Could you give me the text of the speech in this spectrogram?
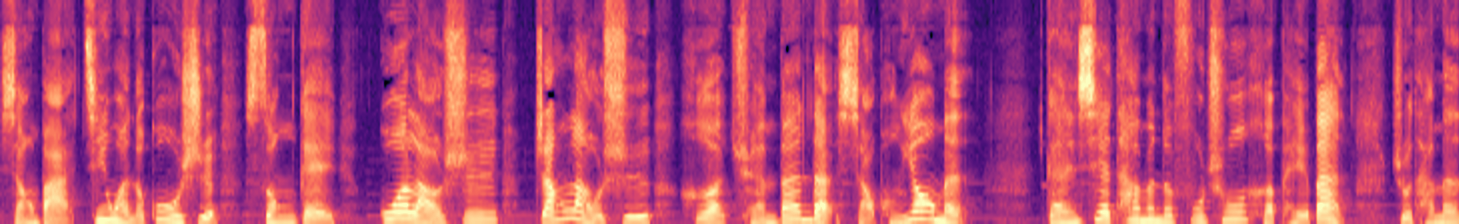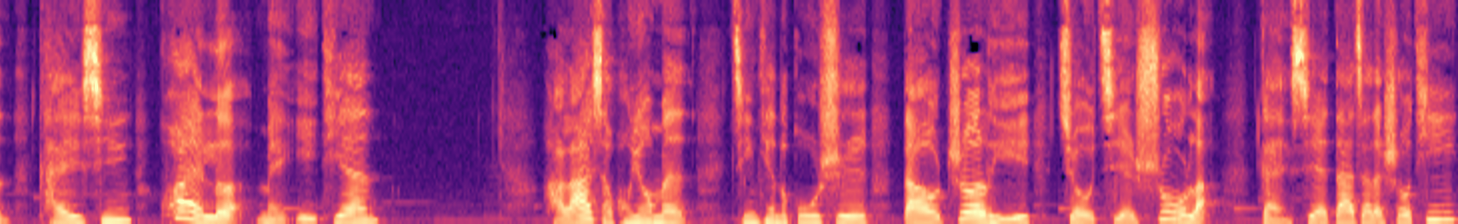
想把今晚的故事送给。郭老师、张老师和全班的小朋友们，感谢他们的付出和陪伴，祝他们开心快乐每一天。好啦，小朋友们，今天的故事到这里就结束了，感谢大家的收听，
